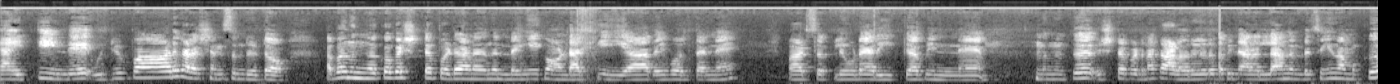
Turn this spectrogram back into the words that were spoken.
നൈറ്റീന്റെ ഒരുപാട് കളക്ഷൻസ് ഉണ്ട് കേട്ടോ അപ്പൊ നിങ്ങൾക്കൊക്കെ ഇഷ്ടപ്പെടുകയാണെന്നുണ്ടെങ്കിൽ കോണ്ടാക്ട് ചെയ്യുക അതേപോലെ തന്നെ വാട്സപ്പിലൂടെ അറിയിക്കുക. പിന്നെ നിങ്ങൾക്ക് ഇഷ്ടപ്പെടുന്ന കളറുകൾ പിന്നെ അതെല്ലാം അതല്ലാന്നുണ്ടെങ്കിൽ നമുക്ക്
